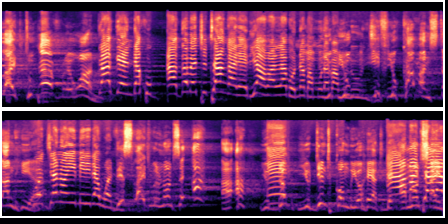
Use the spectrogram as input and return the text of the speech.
light to everyone. gagenda agaba ekitangaala eri abalala bonna bamulaba You- you- bulungi if you come and stand here, bw'ojja n'oyimirira wano this light will not say, ah, ah, ah, you, Eh. don't, you didn't comb your hair today. I'm not shining.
